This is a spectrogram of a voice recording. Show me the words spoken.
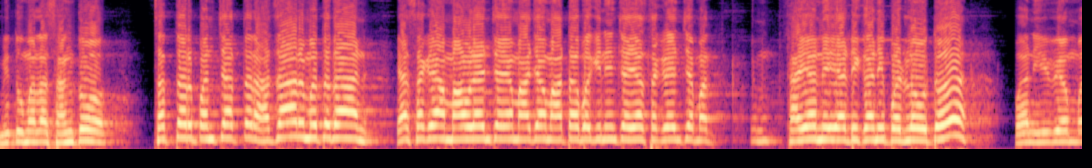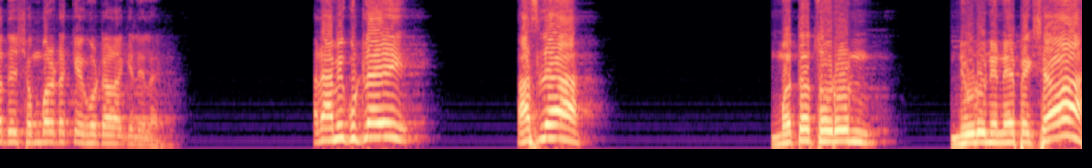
मी तुम्हाला सांगतो सत्तर पंच्याहत्तर हजार मतदान या सगळ्या मावळ्यांच्या या माझ्या माता भगिनींच्या या सगळ्यांच्या साह्याने या ठिकाणी पडलं होतं. पण ईव्हीएममध्ये शंभर टक्के घोटाळा केलेला आहे. आणि आम्ही कुठल्याही असल्या मतं चोरून निवडून येण्यापेक्षा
